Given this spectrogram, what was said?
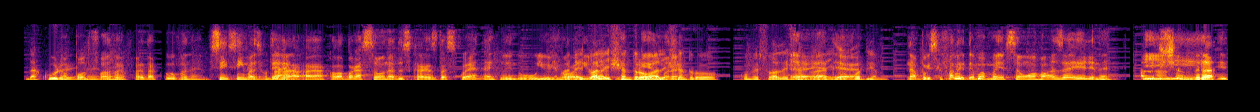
Da curva. É um ponto né? fora, fora, da curva, né? Sim, sim, mas teve a, a, colaboração né, dos caras da Square, né? Incluindo o Yuji é, Mas daí tu Alexandrou, Alexandrou. Né? Começou a Alexandrar, é, é, não podemos. Não, por isso que eu falei, deu uma menção honrosa a ele, né? E, e,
